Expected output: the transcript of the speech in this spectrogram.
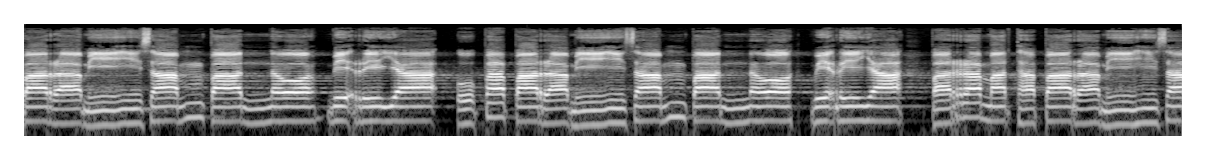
ปารามีสัมปันโนวิริยะอุปปารามีสัมปันโนวิริยะ ปรมัตถปารามีสั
